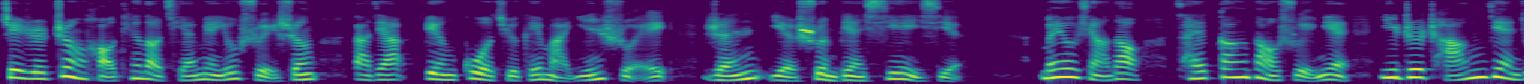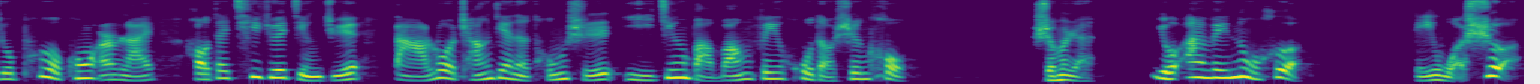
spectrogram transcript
这日正好听到前面有水声，大家便过去给马饮水，人也顺便歇一歇。没有想到，才刚到水面，一支长剑就破空而来。好在七绝警觉，打落长剑的同时，已经把王妃护到身后。什么人？有暗卫怒喝：“给我射！”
